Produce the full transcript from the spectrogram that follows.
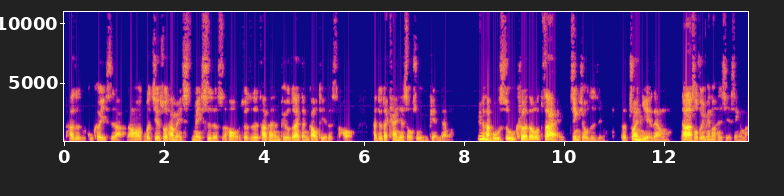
他是骨科医师啦，然后我姐说他没事没事的时候，就是他可能譬如说在等高铁的时候，他就在看一些手术影片这样。就他无时无刻都在进修自己的专业，这样，嗯、然后他手术影片都很血腥的嘛，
